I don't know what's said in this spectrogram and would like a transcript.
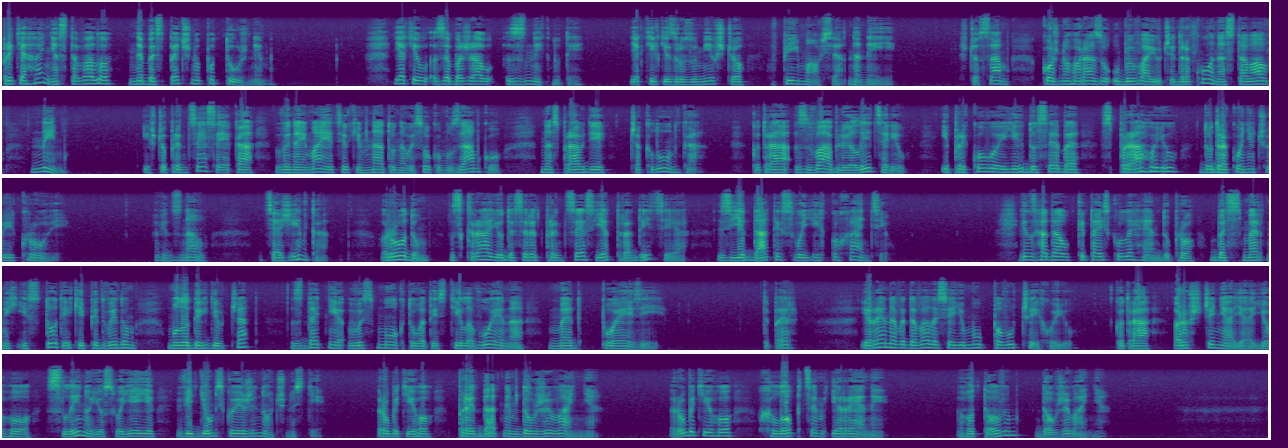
притягання ставало небезпечно потужним. Яків забажав зникнути, як тільки зрозумів, що впіймався на неї, що сам кожного разу убиваючи дракона, ставав ним, і що принцеса, яка винаймає цю кімнату на високому замку, насправді чаклунка, котра зваблює лицарів і приковує їх до себе спрагою до драконячої крові. Він знав, ця жінка родом з краю, де серед принцес є традиція з'їдати своїх коханців. Він згадав китайську легенду про безсмертних істот, які під видом молодих дівчат здатні висмоктувати з тіла воїна мед поезії. Тепер Ірена видавалася йому павучихою, котра розчиняє його слиною своєї відьомської жіночності, робить його придатним до вживання, робить його хлопцем Ірени, готовим до вживання.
